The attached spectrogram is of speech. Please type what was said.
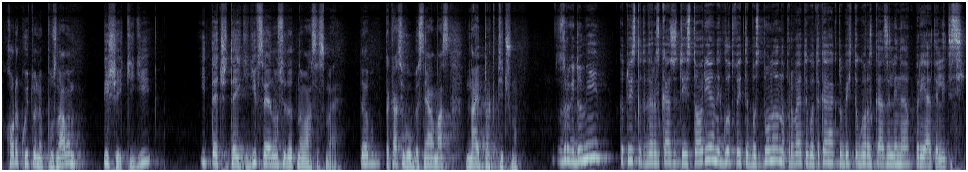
хора, които не познавам, пишейки ги и те, четейки ги, все едно седат на маса с мен. така си го обяснявам аз най-практично. С други думи, като искате да разкажете история, не глутвайте бастуна, направете го така, както бихте го разказали на приятелите си.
